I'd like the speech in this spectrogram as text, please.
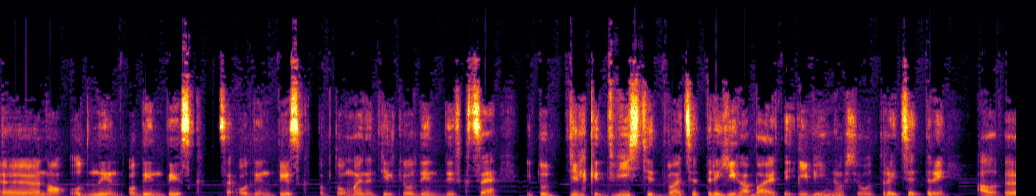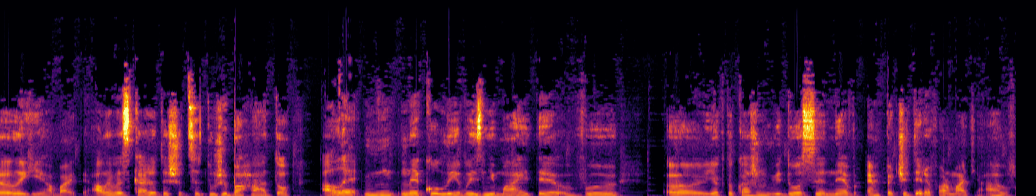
е, на один, один диск це один диск, тобто у мене тільки один диск C, і тут тільки 223 гігабайти, і вільно всього 33 але, е, гігабайти. Але ви скажете, що це дуже багато. Але не коли ви знімаєте в, як то кажуть, відоси не в MP4 форматі, а в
